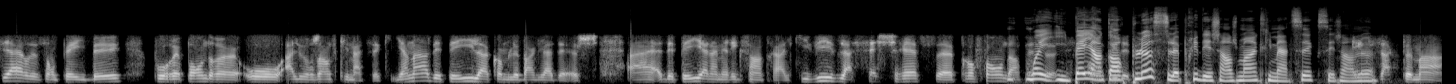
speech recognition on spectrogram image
tiers de son PIB pour répondre au, à l'urgence climatique. Il y en a des pays là comme le Bangladesh, euh, des pays en Amérique centrale qui vivent la sécheresse euh, profonde. En fait, oui, ils payent encore plus le prix des changements climatiques, ces gens-là. Exactement,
